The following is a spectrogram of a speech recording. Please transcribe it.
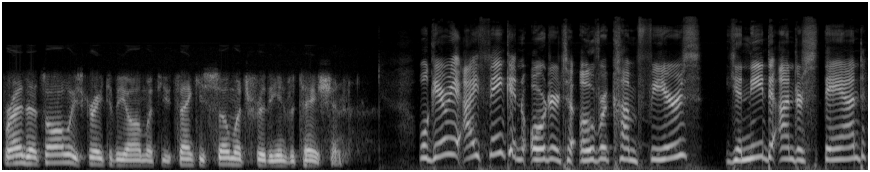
Brenda, it's always great to be on with you. Thank you so much for the invitation. Well, Gary, I think in order to overcome fears, you need to understand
